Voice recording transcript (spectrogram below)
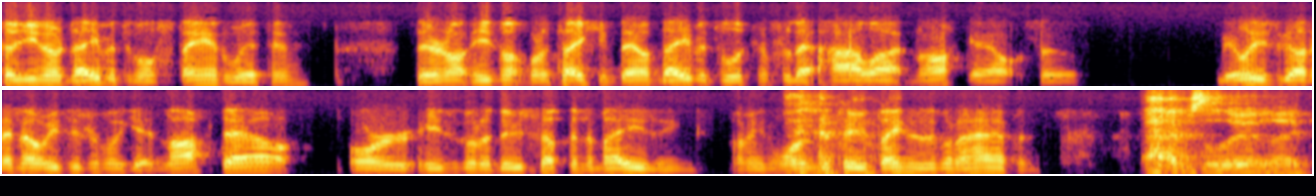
um, you know David's going to stand with him. They're not. He's not going to take him down. David's looking for that highlight knockout. So Billy's got to know he's either going to get knocked out or he's going to do something amazing. I mean, one of the two things is going to happen. Absolutely.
